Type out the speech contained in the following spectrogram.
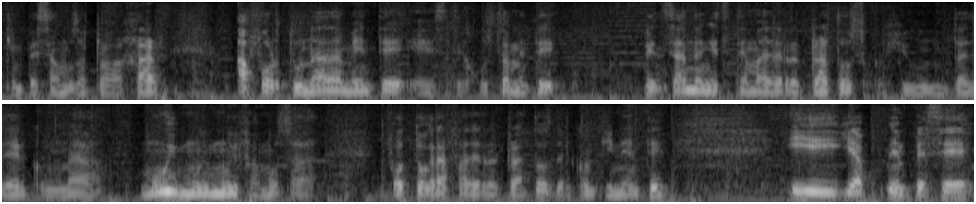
que empezamos a trabajar. Afortunadamente, este, justamente pensando en este tema de retratos, cogí un taller con una muy, muy, muy famosa fotógrafa de retratos del continente y ya empecé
